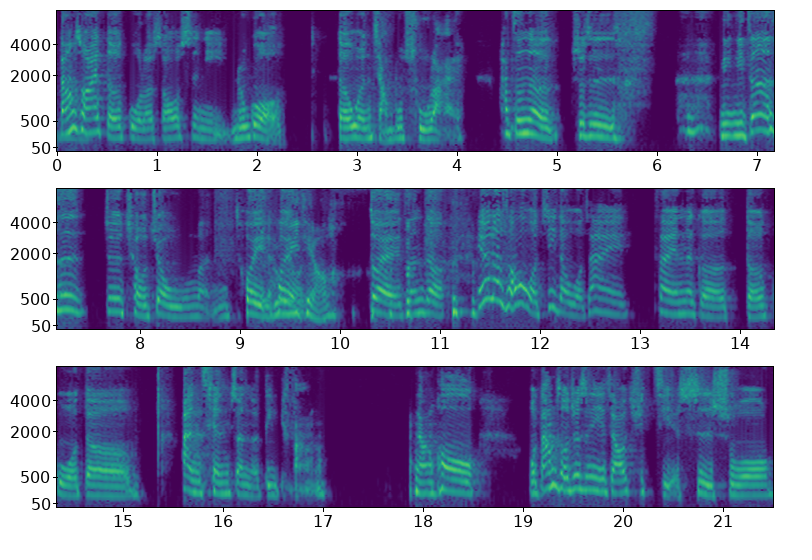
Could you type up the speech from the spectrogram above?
当时在德国的时候，是你如果德文讲不出来，他真的就是你，你真的是就是求救无门，会会有一条对，真的。因为那时候我记得我在在那个德国的办签证的地方，然后我当时就是一直要去解释说，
